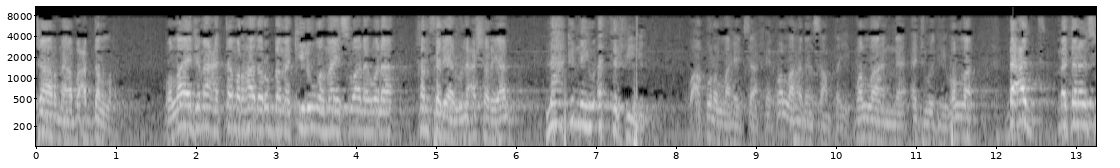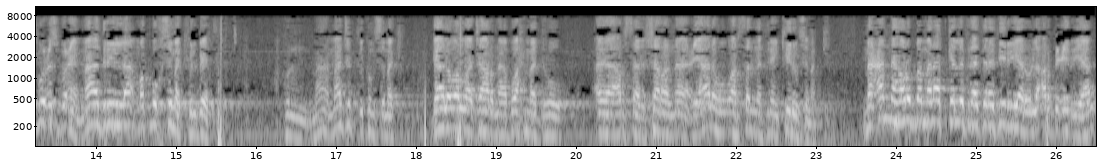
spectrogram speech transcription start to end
جارنا أبو عبد الله والله يا جماعة التمر هذا ربما كيلوه ما يسوى له ولا خمسة ريال ولا عشر ريال لكنه يؤثر فيني. وأقول الله يجزاه خير. والله هذا إنسان طيب. والله أن أجوده. والله بعد مثلا أسبوع أسبوعين ما أدري إلا مطبوخ سمك في البيت. أقول ما ما جبت لكم سمك؟ قالوا والله جارنا أبو أحمد هو أرسل شرى لنا عياله وأرسلنا 2 كيلو سمك. مع أنها ربما لا تكلف لها 30 ريال ولا 40 ريال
